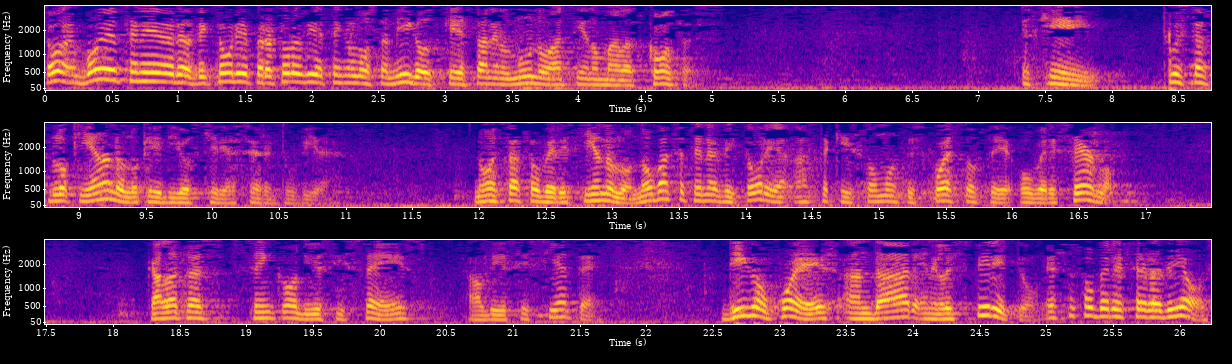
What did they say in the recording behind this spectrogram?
Voy a tener victoria, pero todavía tengo los amigos que están en el mundo haciendo malas cosas. Es que tú estás bloqueando lo que Dios quiere hacer en tu vida. No estás obedeciéndolo. No vas a tener victoria hasta que somos dispuestos de obedecerlo. Gálatas 5, 16 al 17. Digo pues, andar en el Espíritu. Eso es obedecer a Dios.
